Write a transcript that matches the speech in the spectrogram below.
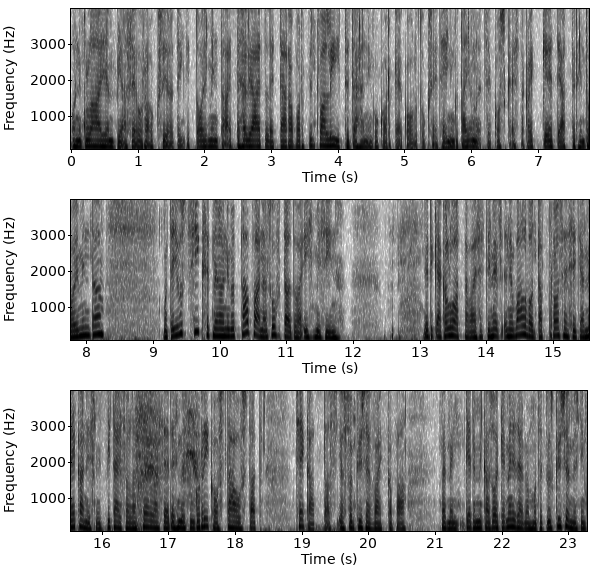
on niin laajempia seurauksia jotenkin toimintaa. Että he olivat ajatelleet, että tämä raportti nyt vaan liittyy tähän niin korkeakoulutukseen, että he ei niin tajunnut, että se koskee sitä kaikkea teatterin toimintaa. Mutta just siksi, että meillä on niin tapana suhtautua ihmisiin jotenkin aika luottavaisesti. Ne valvontaprosessit ja mekanismit pitäisi olla sellaisia, että esimerkiksi niin rikostaustat – tsekattaisiin, jos on kyse vaikkapa tai en tiedä mikä olisi oikein menetelmä, mutta jos kysymys niin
